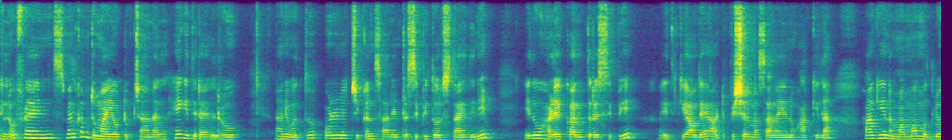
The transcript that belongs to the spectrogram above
Hello friends welcome to my YouTube channel ಹೇಗಿದ್ದೀರಾ ಎಲ್ಲರೂ ನಾನಿವತ್ತು ಒಳ್ಳೆ ಚಿಕನ್ ಸಾಲಿನ್ ರೆಸಿಪಿ ತೋರಿಸ್ತಾ ಇದ್ದೀನಿ. ಇದು ಹಳೆ ಕಾಲದ ರೆಸಿಪಿ ಇದಕ್ಕೆ ಯಾವುದೇ ಆರ್ಟಿಫಿಷಿಯಲ್ ಮಸಾಲ ಏನೂ ಹಾಕಿಲ್ಲ. ಹಾಗೆ ನಮ್ಮಮ್ಮ ಮೊದಲು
